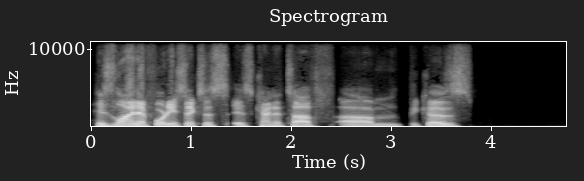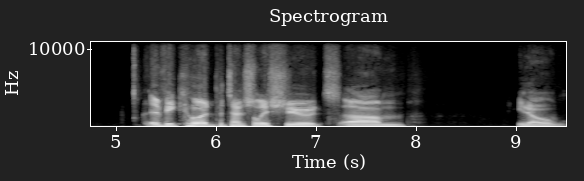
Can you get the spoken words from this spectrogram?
His line at 46 is is kind of tough um, because if he could potentially shoot, um, you know,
